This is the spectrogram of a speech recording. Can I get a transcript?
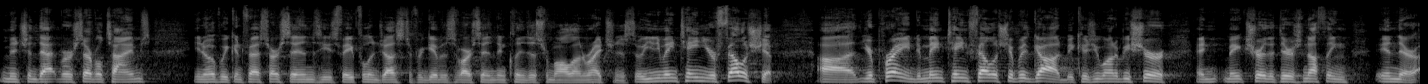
mentioned that verse several times. You know, if we confess our sins, he's faithful and just to forgive us of our sins and cleanse us from all unrighteousness. So you maintain your fellowship uh, you're praying to maintain fellowship with God because you want to be sure and make sure that there's nothing in there.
